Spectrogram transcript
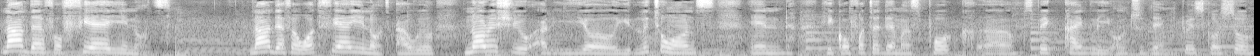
Now therefore fear ye not. Now therefore what fear ye not? I will nourish you and your little ones. And he comforted them and spoke, uh, spake kindly unto them. Praise God. So,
